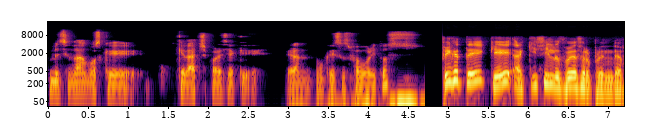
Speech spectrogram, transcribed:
Mencionábamos que, que Dutch parecía que eran como que sus favoritos. Fíjate que aquí sí los voy a sorprender.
